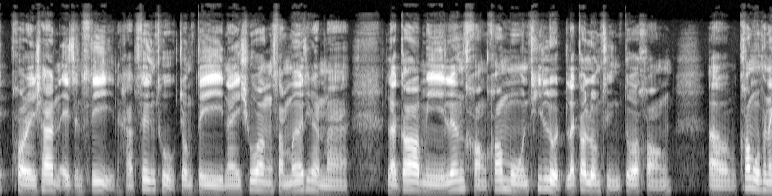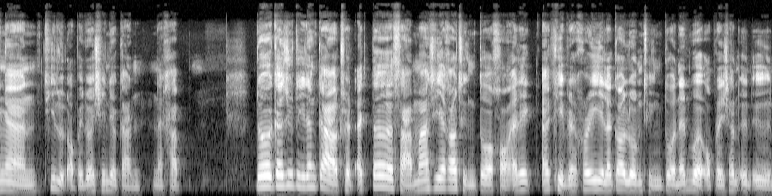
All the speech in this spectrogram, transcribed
Exploration Agency นะครับ ซึ่งถูกโจมตีในช่วงซัมเมอร์ที่ผ่านมา แล้วก็มีเรื่องของข้อมูลที่หลุด แล้วก็รวมถึงตัวของอข้อมูลพนักงานที่หลุดออกไปด้วยเช่นเดียวกันนะครับ โดยการโจมตีดังกล่าว Threat Actor สามารถที่จะเข้าถึงตัวของ Active Directory แล้วก็รวมถึงตัว Network Operation อื่น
